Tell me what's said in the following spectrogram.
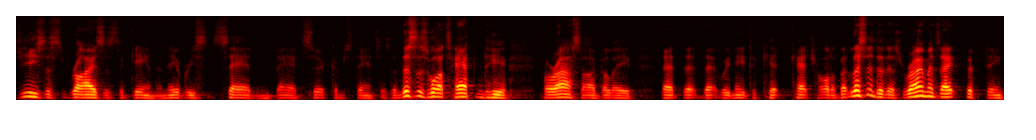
Jesus rises again in every sad and bad circumstances. And this is what's happened here for us, I believe, that, that, that we need to catch, catch hold of. But listen to this Romans 8 15.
